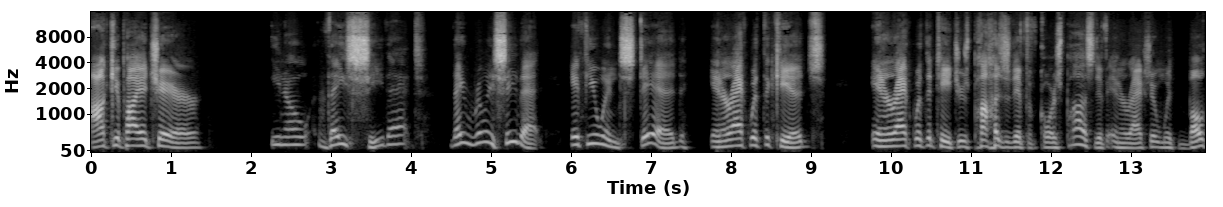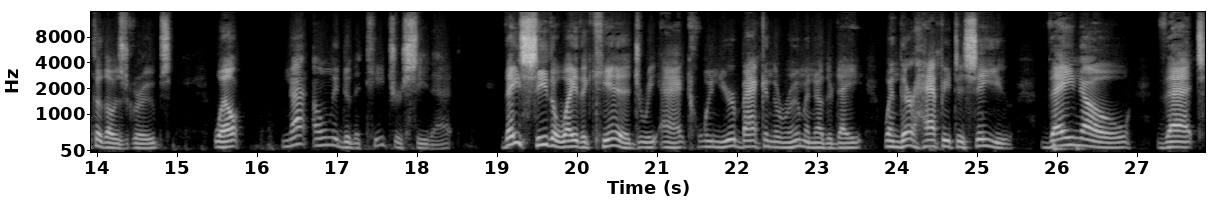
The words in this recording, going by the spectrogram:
Occupy a chair. You know, they see that. They really see that. If you instead interact with the kids, interact with the teachers, positive, of course, positive interaction with both of those groups, well, not only do the teachers see that, they see the way the kids react when you're back in the room another day when they're happy to see you. They know that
